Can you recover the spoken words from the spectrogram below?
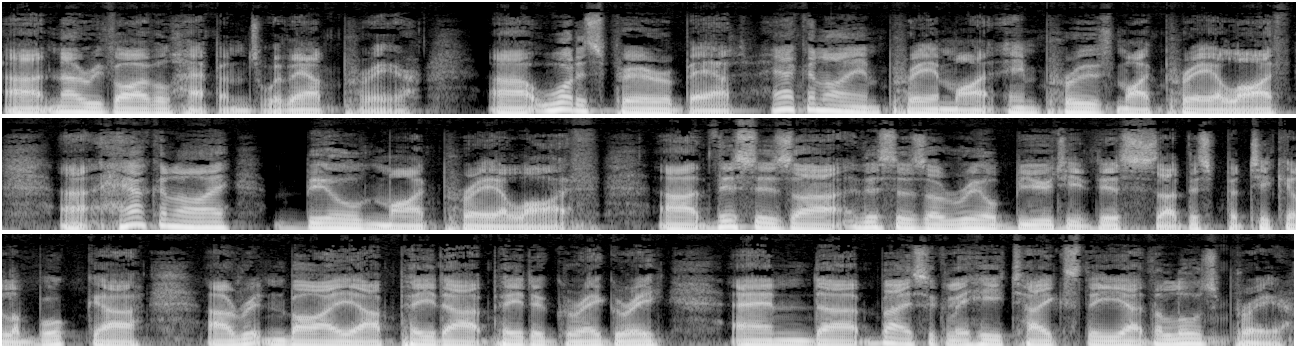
no revival happens without prayer. Uh, what is prayer about? How can I my, improve my prayer life? Uh, how can I build my prayer life? Uh, this is a, this is a real beauty. This uh, this particular book, uh, uh, written by Peter Peter Gregory, and basically he takes the the Lord's Prayer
